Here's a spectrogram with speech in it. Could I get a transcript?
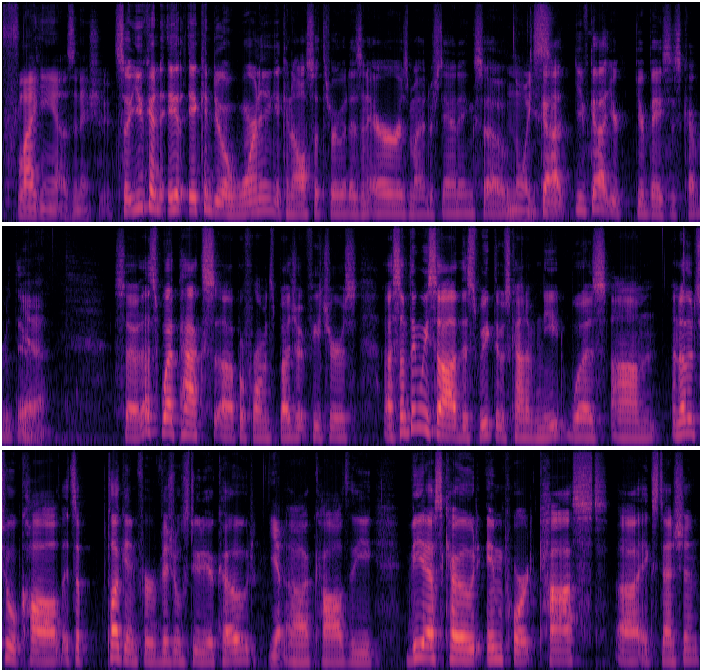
flagging it as an issue. So you can it, it can do a warning. It can also throw it as an error, is my understanding. So Noise. you've got you've got your your bases covered there. Yeah. So that's Webpack's uh, performance budget features. Uh, something we saw this week that was kind of neat was um, another tool called, it's a plugin for Visual Studio Code yep. uh, called the VS Code Import Cost uh, extension.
